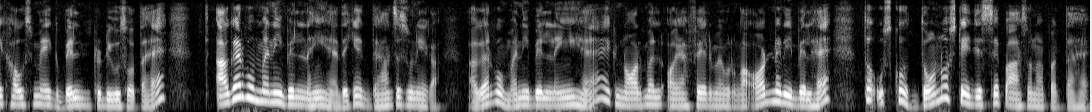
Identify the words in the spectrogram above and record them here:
एक हाउस में एक बिल इंट्रोड्यूस होता है अगर वो मनी बिल नहीं है, देखिए, ध्यान से सुनिएगा, अगर वो मनी बिल नहीं है, एक नॉर्मल और या फिर मैं बोलूँगा ऑर्डनरी बिल है तो उसको दोनों स्टेजेस से पास होना पड़ता है।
